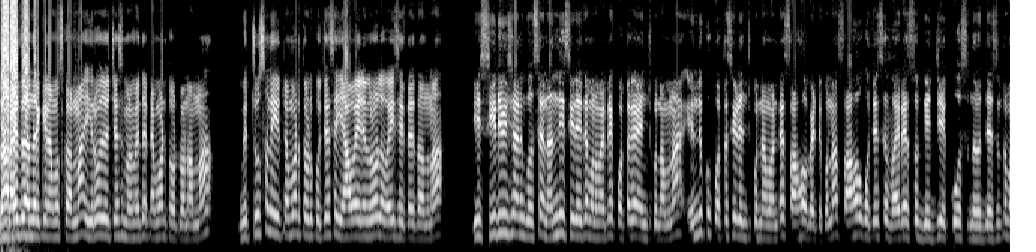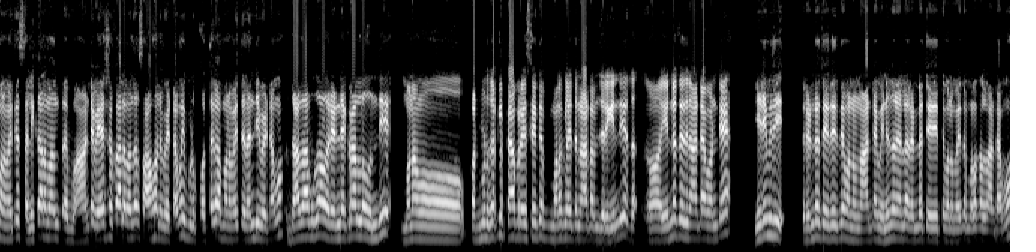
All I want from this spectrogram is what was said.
నా రైతులందరికీ నమస్కారం ఈ రోజు వచ్చేసి మనమైతే టమాటో తోటలో ఉన్నామన్నా మీరు చూస్తున్న ఈ టమాటో తోటకు వచ్చేసి యాభై ఎనిమిది రోజుల వయసు అయితే అవుతుందన్నా ఈ సీడ్ విషయానికి వస్తే నంది సీడ్ అయితే మనమైతే కొత్తగా ఎంచుకున్నామన్నా ఎందుకు కొత్త సీడ్ ఎంచుకున్నామంటే సాహో పెట్టుకున్నా. సాహోకి వచ్చేసి వైరస్ గెజ్జి ఎక్కువ వస్తుంది ఉద్దేశంతో మనమైతే చలికాలం అంతా అంటే వేసవకాలం అంతా సాహోని పెట్టాము. ఇప్పుడు కొత్తగా మనమైతే నంది పెట్టాము. దాదాపుగా రెండు ఎకరాల్లో ఉంది. మనము పదమూడు గంటల పేపర్ వేసి అయితే మొలకలైతే నాటడం జరిగింది. ఎన్నో తేదీ నాటామంటే ఎనిమిది రెండో తేదీ అయితే మనం నాటాము. ఎనిమిదో నెల రెండో తేదీ అయితే మనమైతే మొలకలు నాటాము.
